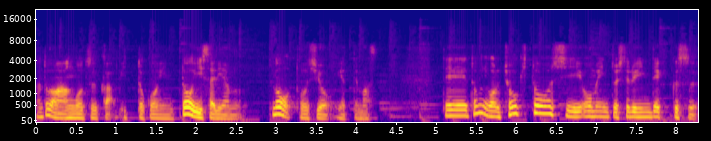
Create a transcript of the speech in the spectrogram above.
あとは暗号通貨、ビットコインとイーサリアムの投資をやってます。で、特にこの長期投資をメインとしているインデックス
